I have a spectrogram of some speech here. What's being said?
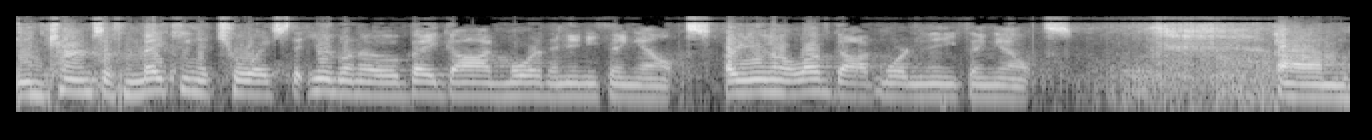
in terms of making a choice that you're going to obey God more than anything else, or you're going to love God more than anything else. Um,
